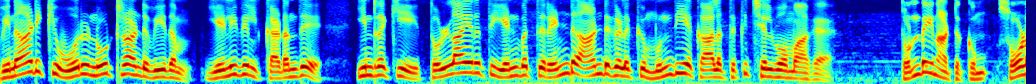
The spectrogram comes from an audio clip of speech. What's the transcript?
வினாடிக்கு ஒரு நூற்றாண்டு வீதம் எளிதில் கடந்து இன்றைக்கு தொள்ளாயிரத்து எண்பத்து ரெண்டு ஆண்டுகளுக்கு முந்திய காலத்துக்குச் செல்வோமாக. தொண்டை நாட்டுக்கும் சோழ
